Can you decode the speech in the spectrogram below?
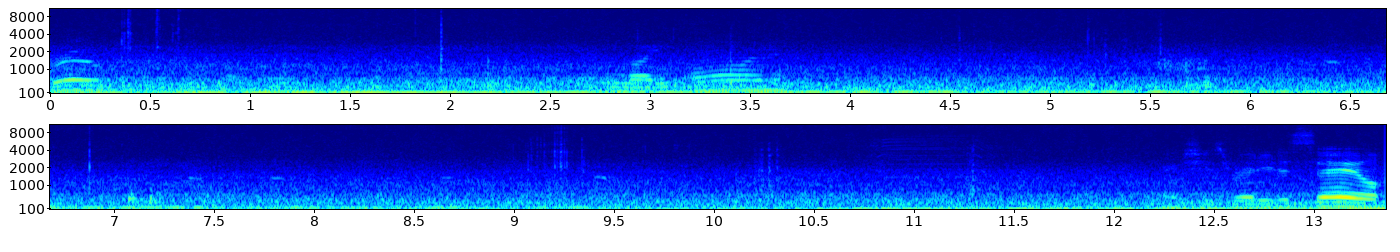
broke. Light on. And she's ready to sail.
